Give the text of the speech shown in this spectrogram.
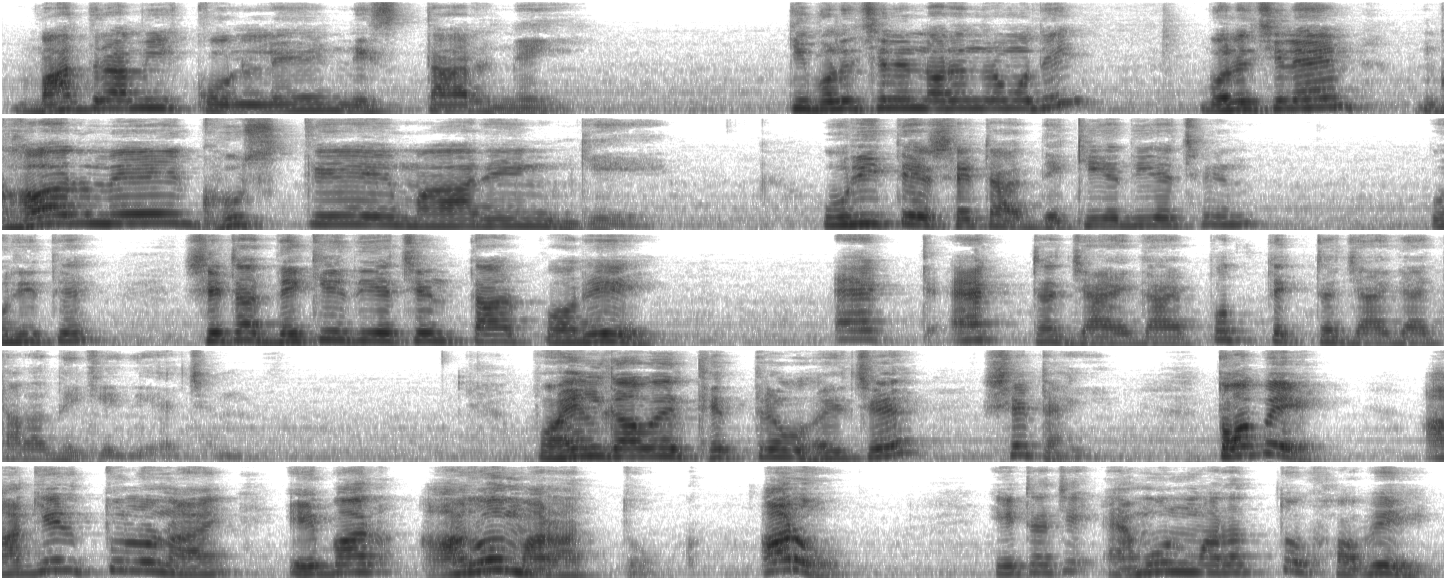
বাদরামি করলে নিস্তার নেই। কি বলেছিলেন নরেন্দ্র মোদী? বলেছিলেন, ঘর মে ঘুষকে মারেঙ্গে। উড়িতে সেটা দেখিয়ে দিয়েছেন উড়িতে সেটা দেখিয়ে দিয়েছেন তারপরে এক, একটা জায়গায়, প্রত্যেকটা জায়গায় তারা দেখিয়ে দিয়েছেন। পহেলগাঁওয়ের ক্ষেত্রেও হয়েছে সেটাই। তবে আগের তুলনায় এবার আরও মারাত্মক। আরও এটা যে এমন মারাত্মক হবে,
